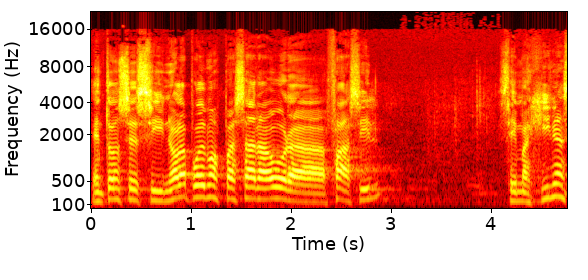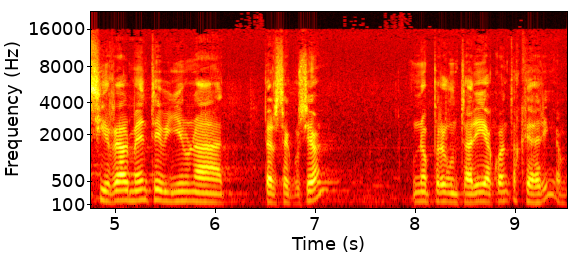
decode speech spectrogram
Entonces, si no la podemos pasar ahora fácil, ¿se imaginan si realmente viniera una persecución? Uno preguntaría, ¿cuántos quedarían?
